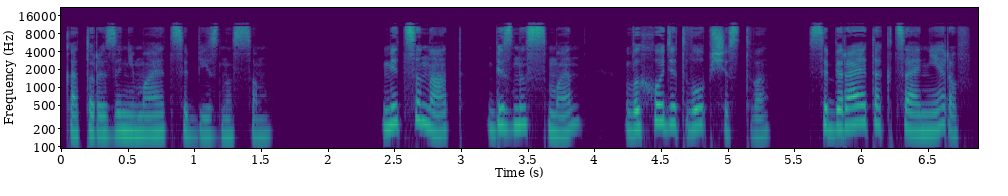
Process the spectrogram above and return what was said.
который занимается бизнесом. Меценат, бизнесмен, выходит в общество, собирает акционеров,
